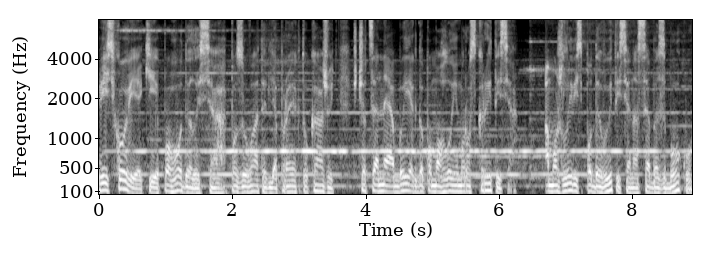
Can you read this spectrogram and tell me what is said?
Військові, які погодилися позувати для проекту, кажуть, що це неабияк допомогло їм розкритися, а можливість подивитися на себе збоку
